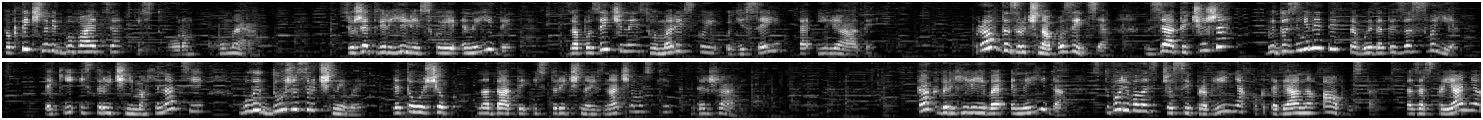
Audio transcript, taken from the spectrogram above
фактично відбувається і з твором Гомера. Сюжет Віргілівської Енеїди запозичений з Гомерівської Одіссеї та Іліади. Правда, зручна позиція взяти чуже, видозмінити та видати за своє. Такі історичні махінації були дуже зручними для того, щоб надати історичної значимості державі. Так Вергілієва Енеїда створювалась в часи правління Октавіана Августа та за сприяння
